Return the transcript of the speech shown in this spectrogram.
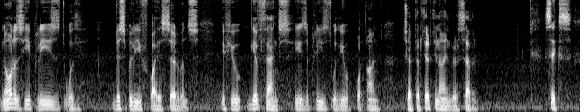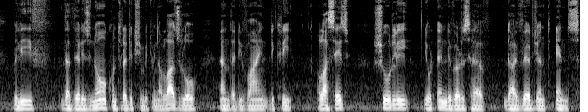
nor is He pleased with disbelief by His servants. If you give thanks, He is pleased with you. Quran chapter 39, verse 7. 6. Belief that there is no contradiction between Allah's law and the divine decree. Allah says, Surely your endeavors have divergent ends.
